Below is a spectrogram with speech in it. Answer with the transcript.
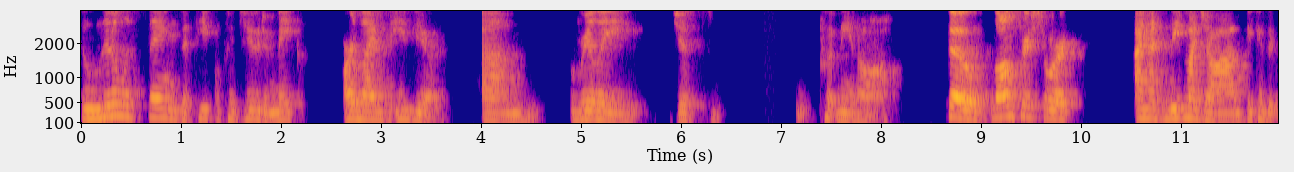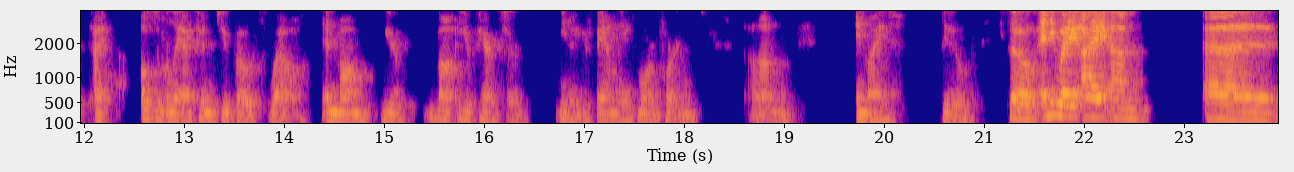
the littlest things that people could do to make our lives easier um, really just put me in awe. So, long story short, I had to leave my job because it, I ultimately I couldn't do both well. And mom, your mom, your parents are, you know, your family is more important um, in my view. So anyway, I um, uh,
